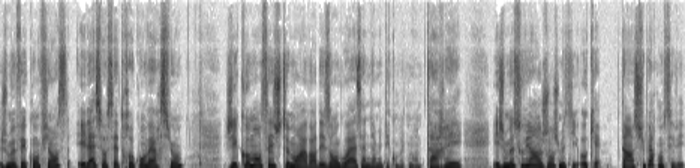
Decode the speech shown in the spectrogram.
Je me fais confiance. Et là, sur cette reconversion, j'ai commencé justement à avoir des angoisses, à me dire, mais t'es complètement taré. Et je me souviens un jour, je me suis dit, ok, t'as un super bon CV.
